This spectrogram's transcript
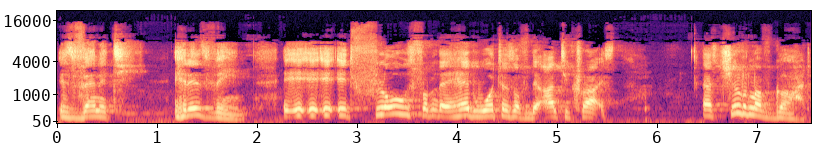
is vanity. It is vain. It, it, it flows from the headwaters of the Antichrist. As children of God,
